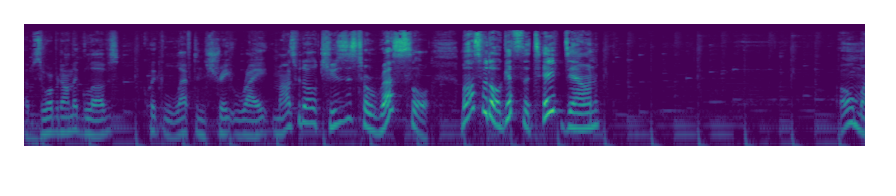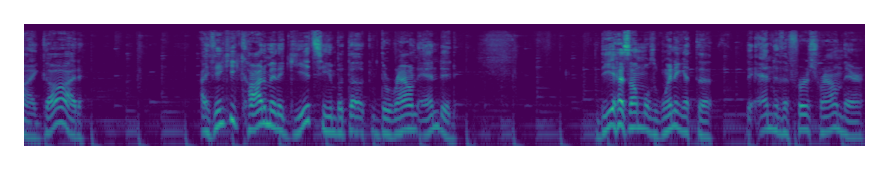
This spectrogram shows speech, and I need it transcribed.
Absorb it on the gloves. Quick left and straight right. Masvidal chooses to wrestle. Masvidal gets the takedown. Oh my god. I think he caught him in a guillotine, but the, the round ended. Diaz almost winning at the, the end of the first round there.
